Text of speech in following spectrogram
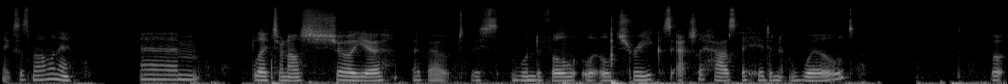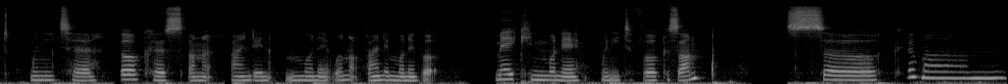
it makes us more money. Um, later on I'll show you about this wonderful little tree because it actually has a hidden world but we need to focus on finding money. Well not finding money but making money we need to focus on. So come on.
